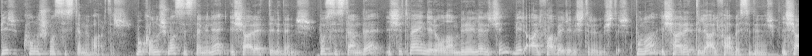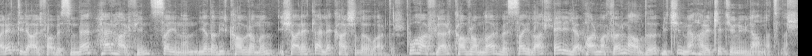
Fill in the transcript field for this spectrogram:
bir konuşma sistemi vardır. Bu konuşma sistemine işaret dili denir. Bu sistemde işitme engeli olan bireyler için bir alfabe geliştirilmiştir. Buna işaret dili alfabesi denir. İşaret dili alfabesinde her harfin, sayının ya da bir kavramın işaretlerle karşılığı vardır. Bu harfler, kavramlar ve sayılar el ile parmakların aldığı biçim ve hareket yönüyle anlatılır.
